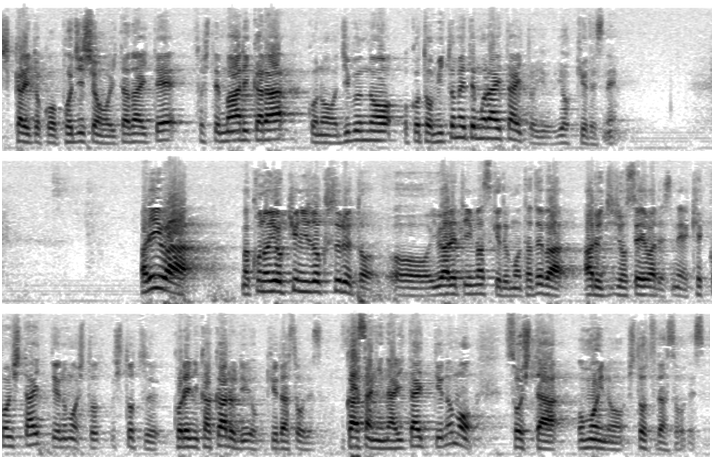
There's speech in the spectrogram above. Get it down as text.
しっかりとこうポジションを頂いてそして周りからこの自分のことを認めてもらいたいという欲求ですね。あるいは、まあ、この欲求に属すると言われていますけれども例えばある女性はですね結婚したいっていうのも一つこれに関わる欲求だそうです。お母さんになりたいっていうのもそうした思いの一つだそうです。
